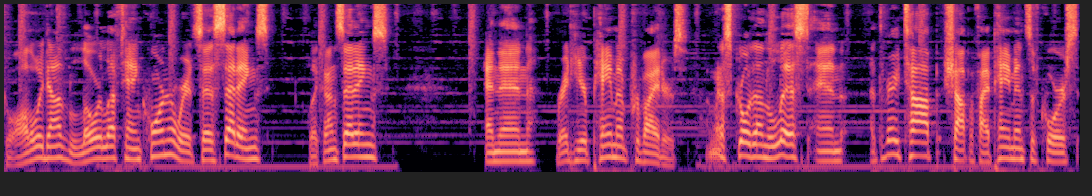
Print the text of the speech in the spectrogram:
Go all the way down to the lower left hand corner where it says settings. Click on settings. And then right here, payment providers. I'm going to scroll down the list and at the very top, Shopify Payments, of course,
